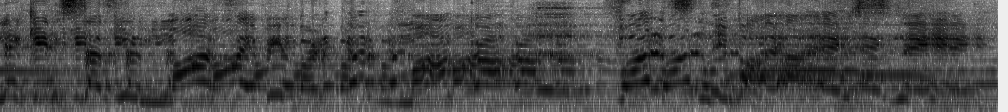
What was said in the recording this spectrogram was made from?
लेकिन सगी माँ से भी बढ़कर माँ का फ़र्ज़ निभाया है इसने।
